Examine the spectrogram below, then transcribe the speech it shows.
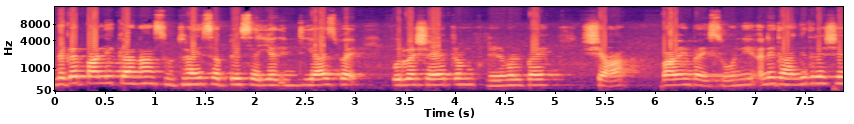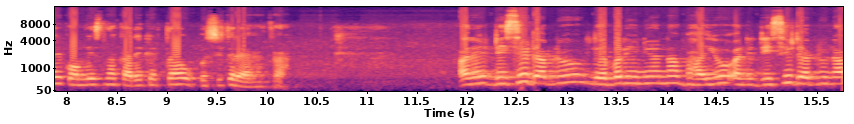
નગરપાલિકાના સુધરાઈ સભ્ય સૈયદ ઇમ્તિયાઝભાઈ, પૂર્વ શહેર પ્રમુખ નિર્મલભાઈ શાહ ભાવિનભાઈ સોની અને ધાંગધ્રા શહેર કોંગ્રેસના કાર્યકર્તાઓ ઉપસ્થિત રહ્યા હતા. અને ડીસીડબ્લ્યુ લેબર યુનિયનના ભાઈઓ અને ડીસીડબ્લ્યુના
